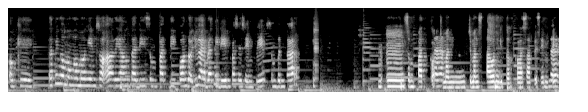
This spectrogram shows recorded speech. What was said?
Oke. Tapi ngomong-ngomongin soal yang tadi sempat di pondok juga ya berarti di pas SMP sebentar. Mm-mm, sempat kok Nah. cuman cuman setahun gitu kelas 1 SMP Nah,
